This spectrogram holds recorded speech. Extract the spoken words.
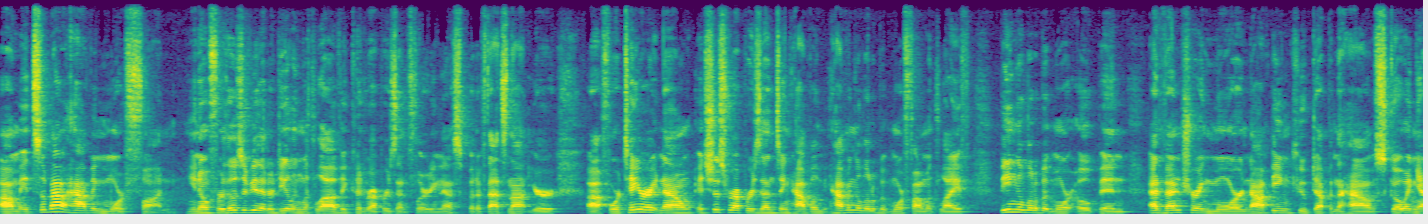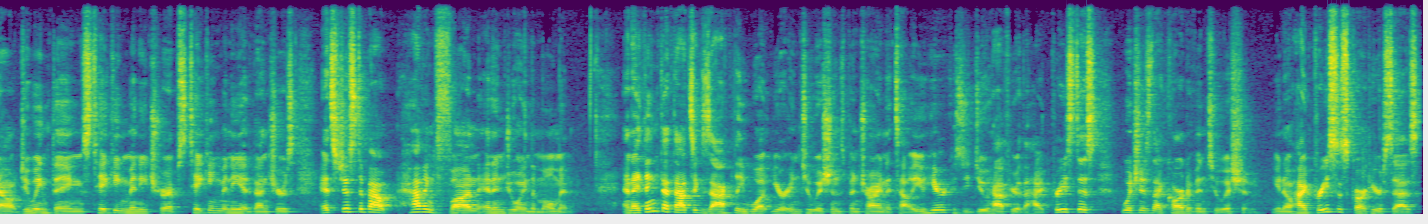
Um, it's about having more fun. You know, for those of you that are dealing with love, it could represent flirtiness. But if that's not your uh, forte right now, it's just representing having, having a little bit more fun with life, being a little bit more open, adventuring more, not being cooped up in the house, going out, doing things, taking mini trips, taking mini adventures. It's just about having fun and enjoying the moment. And I think that that's exactly what your intuition's been trying to tell you here, because you do have here the High Priestess, which is that card of intuition. You know, High Priestess card here says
